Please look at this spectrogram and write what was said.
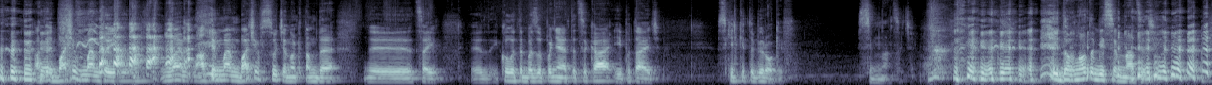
А ти бачив мем той мем, а ти мем бачив сутінок, там, де е, цей, е, коли тебе зупиняє ТЦК і питають, скільки тобі років? 17. І давно тобі 17.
